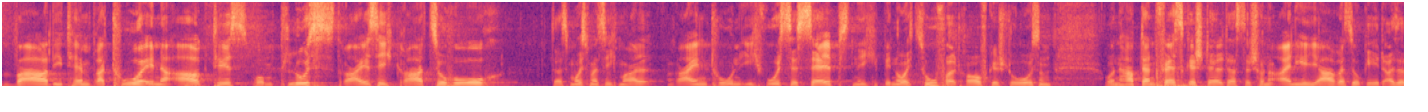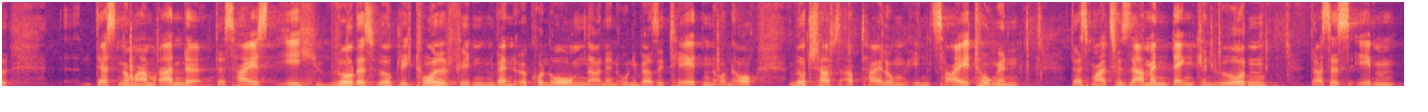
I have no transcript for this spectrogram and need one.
war die Temperatur in der Arktis um plus 30 Grad zu hoch. Das muss man sich mal reintun. Ich wusste es selbst nicht, ich bin durch Zufall drauf gestoßen und habe dann festgestellt, dass das schon einige Jahre so geht. Also das nur mal am Rande. Das heißt, ich würde es wirklich toll finden, wenn Ökonomen an den Universitäten und auch Wirtschaftsabteilungen in Zeitungen das mal zusammendenken würden, dass es eben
